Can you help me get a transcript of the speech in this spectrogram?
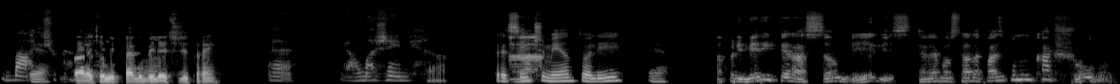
bate o Na hora que ele pega o bilhete de trem. É, é uma gêmea. pressentimento ali. É, A primeira interação deles, ela é mostrada quase como um cachorro.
